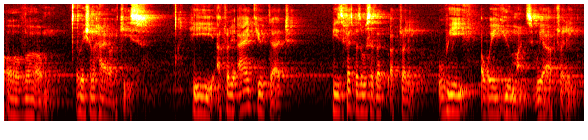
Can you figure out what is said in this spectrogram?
of um, racial hierarchies. He actually argued that he's the first person who said that actually we are we humans. We are actually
